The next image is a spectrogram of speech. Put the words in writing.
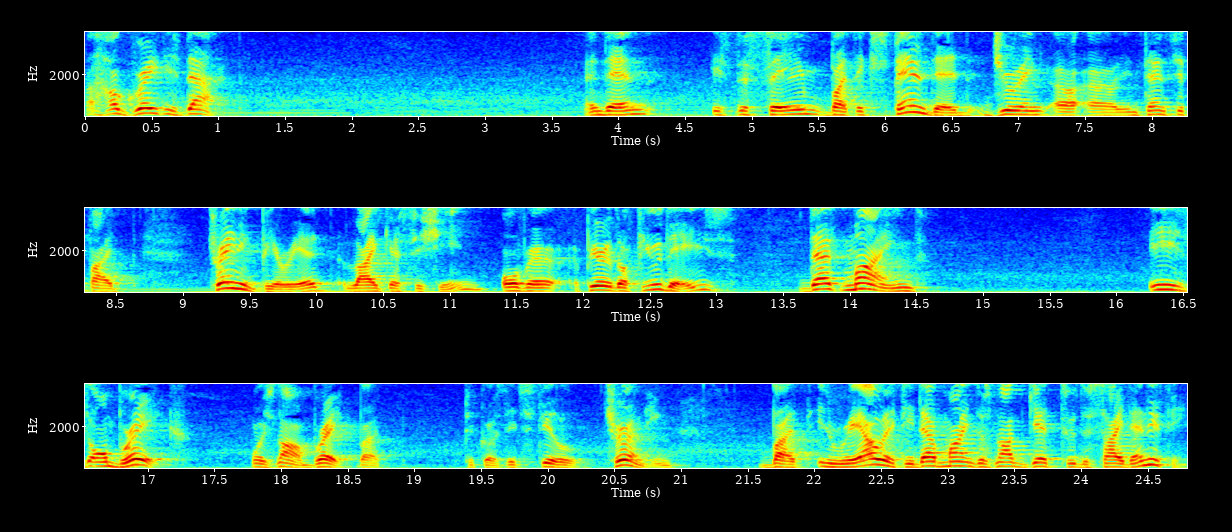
How great is that? And then it's the same but expanded during an intensified training period, like a sesshin, over a period of few days. That mind is on break. Well, it's not on break, but because it's still churning. But in reality, that mind does not get to decide anything.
